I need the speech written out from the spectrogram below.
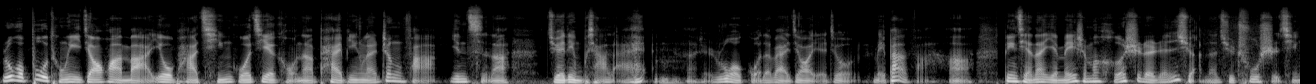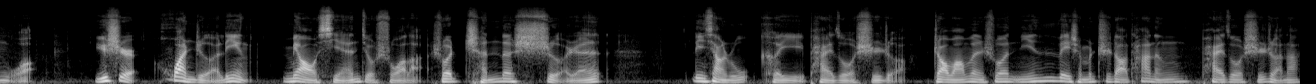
如果不同意交换吧，又怕秦国借口呢派兵来征伐，因此呢决定不下来。啊，这弱国的外交也就没办法啊，并且呢也没什么合适的人选呢去出使秦国。于是患者令。妙贤就说了：“说臣的舍人蔺相如可以派作使者。”赵王问说：“您为什么知道他能派作使者呢？”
